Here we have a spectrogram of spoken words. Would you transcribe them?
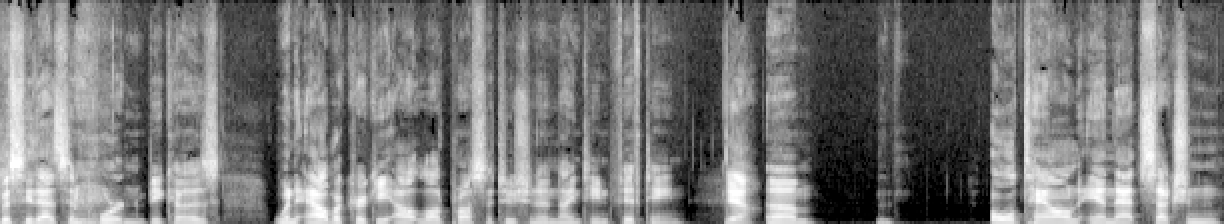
But see, that's important because when Albuquerque outlawed prostitution in 1915, Yeah. Old Town and that section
